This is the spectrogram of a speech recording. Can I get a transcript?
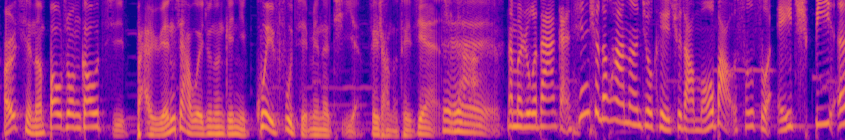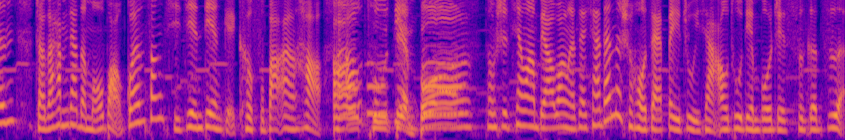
而且呢，包装高级，百元价位就能给你贵妇洁面的体验，非常的推荐。对，那么如果大家感兴趣的话呢，就可以去到某宝搜索 HBN，找到他们家的某宝官方旗舰店，给客服报暗号凹凸电波。同时千万不要忘了在下单的时候再备注一下凹凸电波这四个字。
